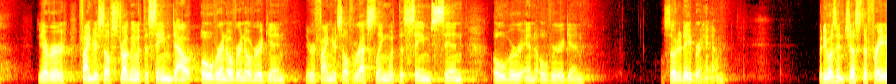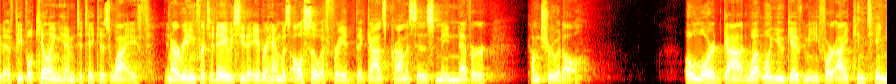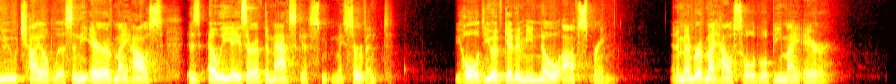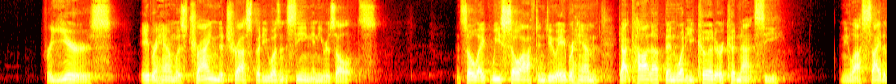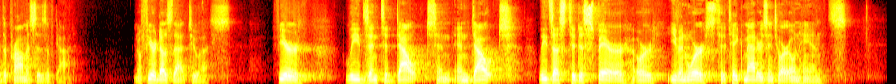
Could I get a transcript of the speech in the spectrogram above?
Do you ever find yourself struggling with the same doubt over and over and over again? Do you ever find yourself wrestling with the same sin over and over again? So did Abraham. But he wasn't just afraid of people killing him to take his wife. In our reading for today, we see that Abraham was also afraid that God's promises may never come true at all. O Lord God, what will you give me? For I continue childless, and the heir of my house is Eliezer of Damascus, my servant. Behold, you have given me no offspring, and a member of my household will be my heir. For years, Abraham was trying to trust, but he wasn't seeing any results. And so, like we so often do, Abraham got caught up in what he could or could not see, and he lost sight of the promises of God. You know, fear does that to us. Fear leads into doubt, and, and doubt leads us to despair, or even worse, to take matters into our own hands.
